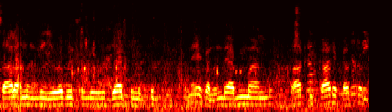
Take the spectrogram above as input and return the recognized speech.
చాలా మంది యువ మిత్రులు విద్యార్థి మిత్రులు అనేక మంది అభిమానులు పార్టీ కార్యకర్తలు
